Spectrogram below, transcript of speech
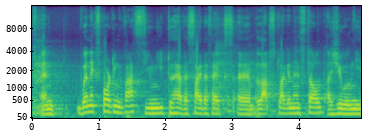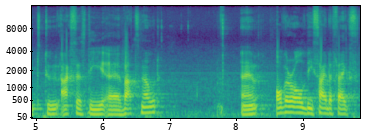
And when exporting VATs, you need to have a SideFX um, Labs plugin installed, as you will need to access the uh, VATs node. Um, overall, the SideFX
